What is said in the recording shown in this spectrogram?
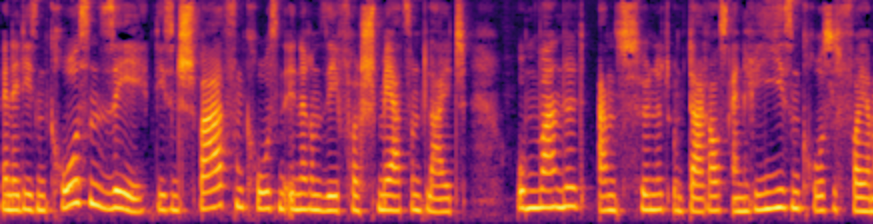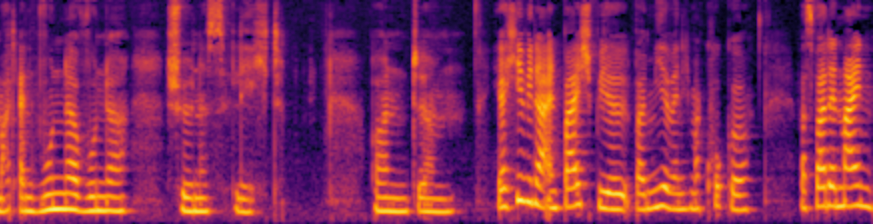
wenn er diesen großen See, diesen schwarzen großen inneren See voll Schmerz und Leid umwandelt, anzündet und daraus ein riesengroßes Feuer macht, ein wunder, wunderschönes Licht. Und ähm, ja, hier wieder ein Beispiel bei mir, wenn ich mal gucke, was war denn mein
